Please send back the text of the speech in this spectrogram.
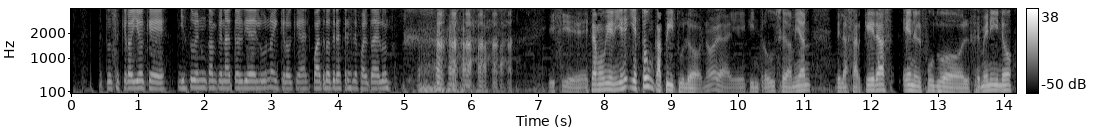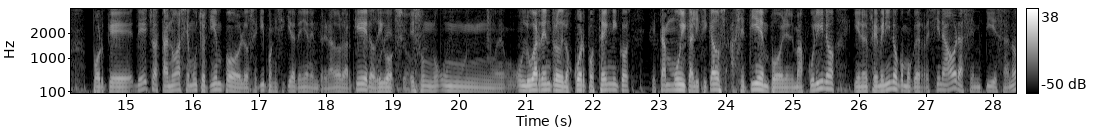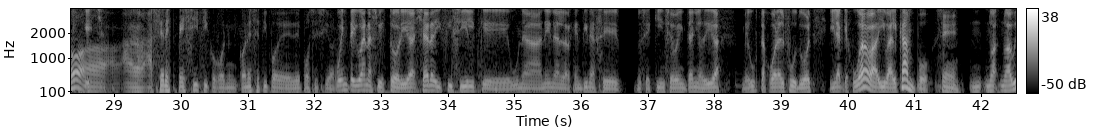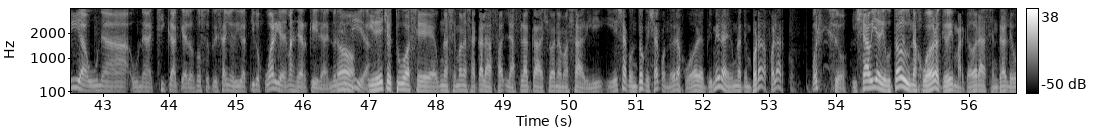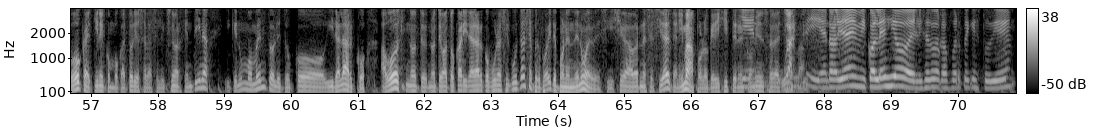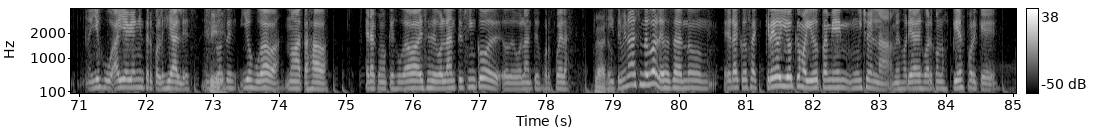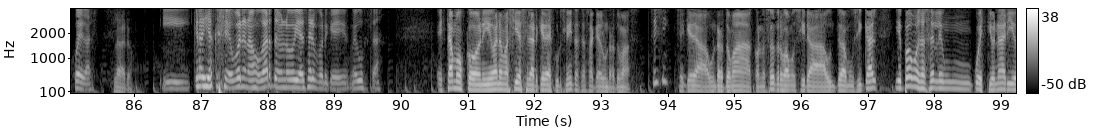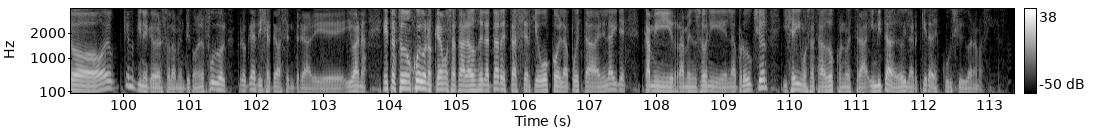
Entonces creo yo que yo estuve en un campeonato el día del 1 y creo que al 4-3-3 le falta del 1. y sí, está muy bien. Y es, y es, todo un capítulo, ¿no? El que introduce Damián de las arqueras en el fútbol femenino, porque de hecho hasta no hace mucho tiempo los equipos ni siquiera tenían entrenador de arqueros, digo, es un, un, un, lugar dentro de los cuerpos técnicos que están muy calificados hace tiempo en el masculino y en el femenino como que recién ahora se empieza, ¿no? A, a, a ser específico con, con, ese tipo de, de posición. Cuenta Ivana su historia, ya era difícil que una nena en la Argentina hace, no sé, 15 o 20 años diga me gusta jugar al fútbol, y la que jugaba iba al campo. Sí. No, no, había una, una chica que a los dos o tres años diga quiero jugar y además de arquera, no, no existía. Y de hecho estuvo hace unas semanas acá la, la flaca Joana Masagli, y ella contó que ya cuando era jugadora de primera, en una temporada fue al arco. Por eso. Y ya había debutado de una jugadora que hoy marcadora central de Boca, que tiene convocatorias a la selección argentina, y que en un momento le tocó ir al arco. A vos no te, no te va a tocar ir al arco por una circunstancia, pero por ahí te ponen de nueve. Si llega a haber necesidad, te animás, por lo que dijiste en el comienzo de la charla. Sí, en realidad en mi colegio, el Liceo de Rocafuerte que estudié, ellos ahí habían intercolegiales. Entonces sí. yo jugaba, no atajaba. Era como que jugaba a veces de volante 5 o, o de volante por fuera. Claro. Y terminaba haciendo goles, o sea, no era cosa, creo yo que me ayudó también mucho en la mejoría de jugar con los pies porque juegas. Claro. Y creo yo que si me ponen a jugar también lo voy a hacer porque me gusta. Estamos con Ivana Macías, el arquera de excursionistas, te vas a quedar un rato más. Sí, sí. Se queda un rato más con nosotros, vamos a ir a un tema musical y después vamos a hacerle un cuestionario que no tiene que ver solamente con el fútbol, pero quédate y ya te vas a enterar, eh, Ivana. Esto es todo en juego, nos quedamos hasta las 2 de la tarde, está Sergio Bosco en la puesta en el aire, Cami Ramenzoni en la producción y seguimos hasta las 2 con nuestra invitada de hoy, la arquera de excursio Ivana Macías.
